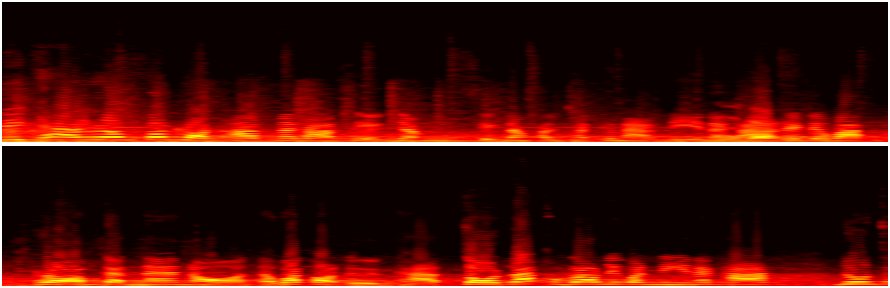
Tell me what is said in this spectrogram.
นี่แค่เริ่มต้นรอนอัพนะคะ เสียงยังเสียงดังฟังชัดขนาดนี้นะคคะรับเรียกได้ว่าพร้อมกันแน่นอน แต่ว่าก่อนอื่นค่ะ โจทย์รักของเราในวันนี้นะคะ โดนใจ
